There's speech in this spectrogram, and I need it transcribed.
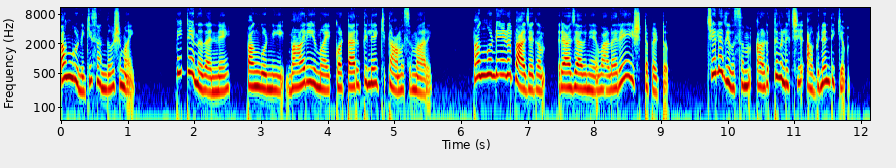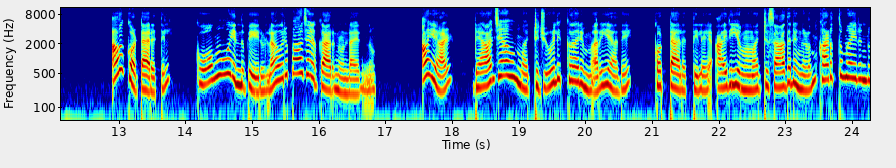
പങ്കുണിക്ക് സന്തോഷമായി. പിറ്റേന്ന് തന്നെ പങ്കുണ്ണി ഭാര്യയുമായി കൊട്ടാരത്തിലേക്ക് താമസം മാറി. പങ്കുണ്ണിയുടെ പാചകം രാജാവിന് വളരെ ഇഷ്ടപ്പെട്ടു. ചില ദിവസം അടുത്ത് വിളിച്ച് അഭിനന്ദിക്കും. ആ കൊട്ടാരത്തിൽ കോമു എന്നു പേരുള്ള ഒരു പാചകക്കാരനുണ്ടായിരുന്നു. അയാൾ രാജാവും മറ്റു ജോലിക്കാരും അറിയാതെ കൊട്ടാരത്തിലെ അരിയും മറ്റു സാധനങ്ങളും കടത്തുമായിരുന്നു.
